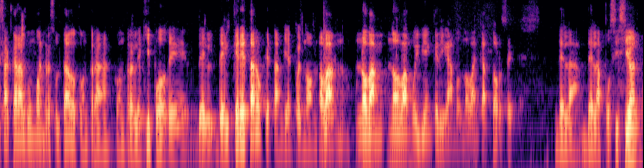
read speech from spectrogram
sacar algún buen resultado contra, contra el equipo de, del, del, Querétaro, que también pues no, no, va, no, va, no va muy bien que digamos, no va en 14 de la, de la posición.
